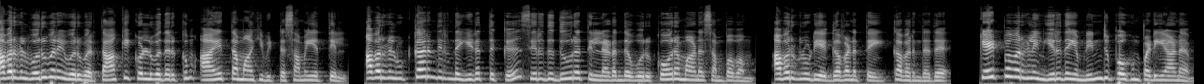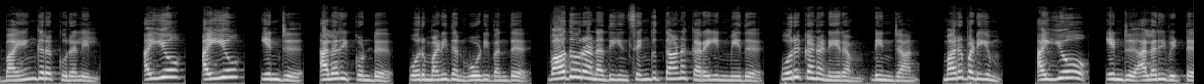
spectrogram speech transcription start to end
அவர்கள் ஒருவரை ஒருவர் தாக்கிக் கொள்வதற்கும் ஆயத்தமாகிவிட்ட சமயத்தில் அவர்கள் உட்கார்ந்திருந்த இடத்துக்கு சிறிது தூரத்தில் நடந்த ஒரு கோரமான சம்பவம் அவர்களுடைய கவனத்தை கவர்ந்தது. கேட்பவர்களின் இருதயம் நின்று போகும்படியான பயங்கர குரலில் ஐயோ ஐயோ என்று அலறிக்கொண்டு ஒரு மனிதன் ஓடி வந்து வாதோரா நதியின் செங்குத்தான கரையின் மீது ஒரு கண நேரம் நின்றான். மறுபடியும் ஐயோ! என்று அலறிவிட்டு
